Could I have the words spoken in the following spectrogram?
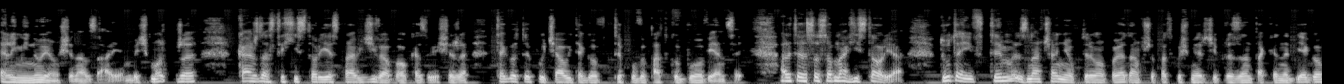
eliminują się nawzajem. Być może każda z tych historii jest prawdziwa, bo okazuje się, że tego typu ciał i tego typu wypadków było więcej. Ale to jest osobna historia. Tutaj w tym znaczeniu, o którym opowiadam w przypadku śmierci prezydenta Kennedy'ego,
